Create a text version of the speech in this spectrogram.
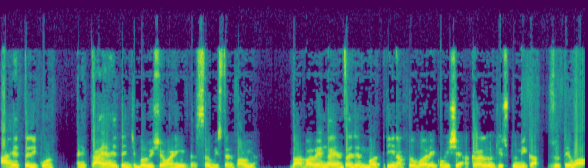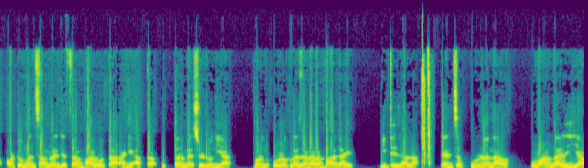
आहेत तरी कोण? आणि काय आहे त्यांची भविष्यवाणी? एकदा सविस्तर पाहूया. बाबा वेंगा यांचा जन्म तीन ऑक्टोबर एकोणीसशे अकरा रोजी स्टुमिका जो तेव्हा ऑटोमन साम्राज्याचा भाग होता आणि आता उत्तर मॅसेडोनिया म्हणून ओळखला जाणारा भाग आहे. इथे झाला. त्यांचं पूर्ण नाव वांगालिया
